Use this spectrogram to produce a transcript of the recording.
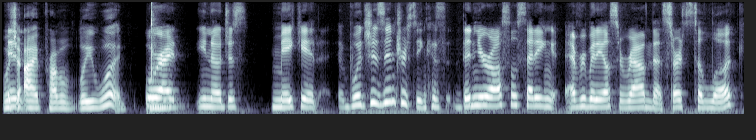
which And- I probably would. or Mhm. I, you know, just make it, which is interesting because then you're also setting everybody else around that starts to look,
